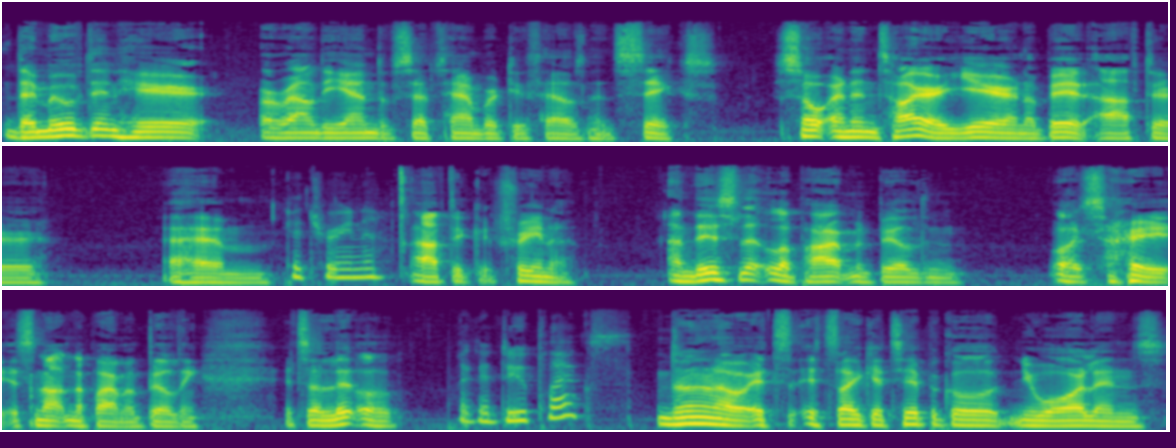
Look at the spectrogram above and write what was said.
They moved in here around the end of September 2006. So, an entire year and a bit after um Katrina. after Katrina. And this little apartment building, oh, sorry, it's not an apartment building. It's a little Like a duplex? No, no, no. It's it's like a typical New Orleans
